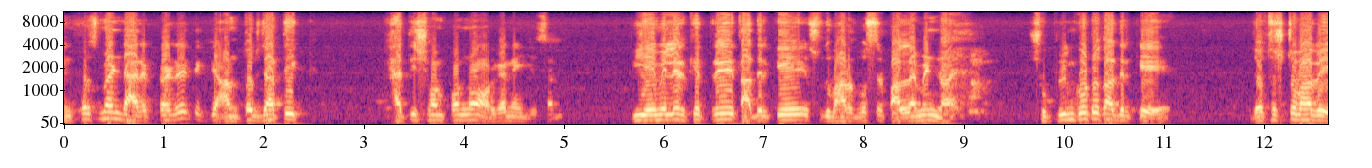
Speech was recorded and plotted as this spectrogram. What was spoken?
এনফোর্সমেন্ট ডাইরেক্টরেট একটি আন্তর্জাতিক খ্যাতিসম্পন্ন অর্গানাইজেশন পিএমএল এর ক্ষেত্রে তাদেরকে শুধু ভারতবর্ষের পার্লামেন্ট নয়, সুপ্রিম কোর্টও তাদেরকে যথেষ্টভাবে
